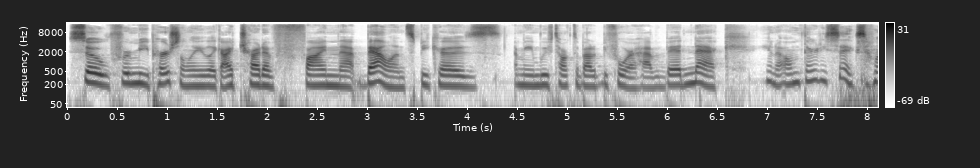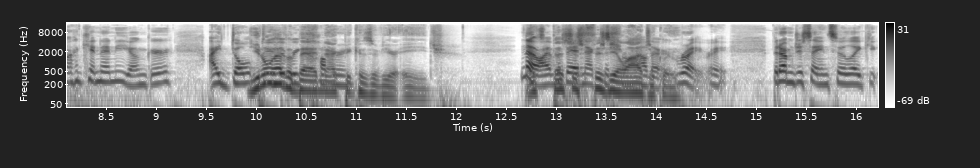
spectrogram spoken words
So for me personally, like I try to find that balance because I mean we've talked about it before. I have a bad neck. You know, I'm 36. I'm not getting any younger. I don't. You don't do have a bad recovery- neck because of your age. no, That's- I have a bad just neck just from physiologically. other, right, right. But I'm just saying, so like you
